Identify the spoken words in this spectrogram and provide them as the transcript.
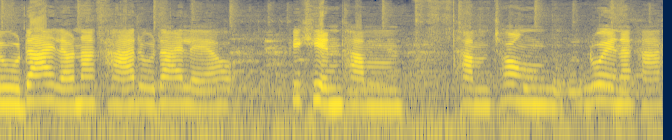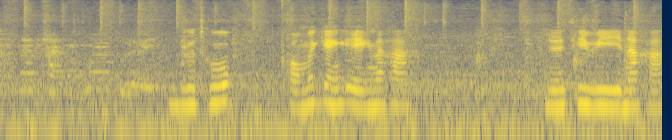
ดูได้แล้วนะคะ ดูได้แล้ว พี่เคนทำทำช่องด้วยนะคะ น่ทาน YouTube ของไม่เก่งเองนะคะอยู่ในทีวีนะคะ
